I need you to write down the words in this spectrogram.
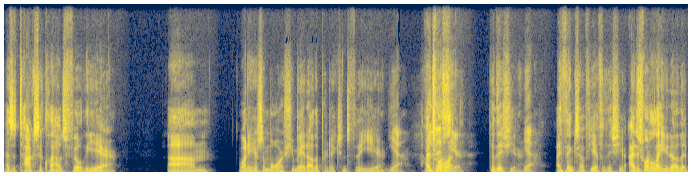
as the toxic clouds fill the air. Um, want to hear some more? She made other predictions for the year Yeah. I just this let- year. for this year. Yeah. I think so. Yeah, for this year. I just want to let you know that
